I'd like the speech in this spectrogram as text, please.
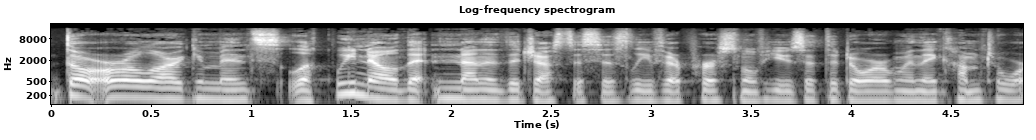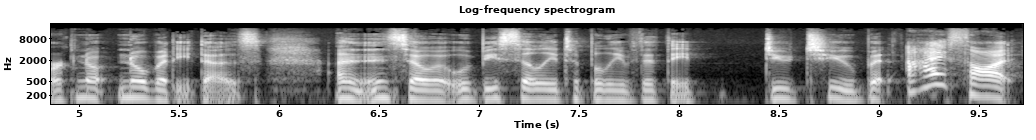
the oral arguments. Look, we know that none of the justices leave their personal views at the door when they come to work. No, nobody does, and, and so it would be silly to believe that they do too. But I thought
